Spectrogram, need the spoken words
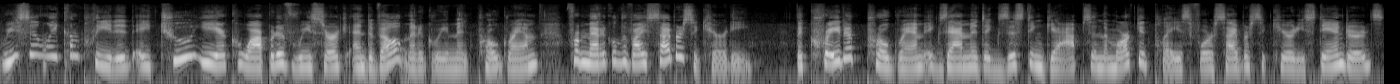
recently completed a two year cooperative research and development agreement program for medical device cybersecurity. The CRADA program examined existing gaps in the marketplace for cybersecurity standards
